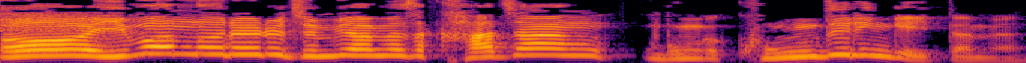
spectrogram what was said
어 이번 노래를 준비하면서 가장 뭔가 공들인 게 있다면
